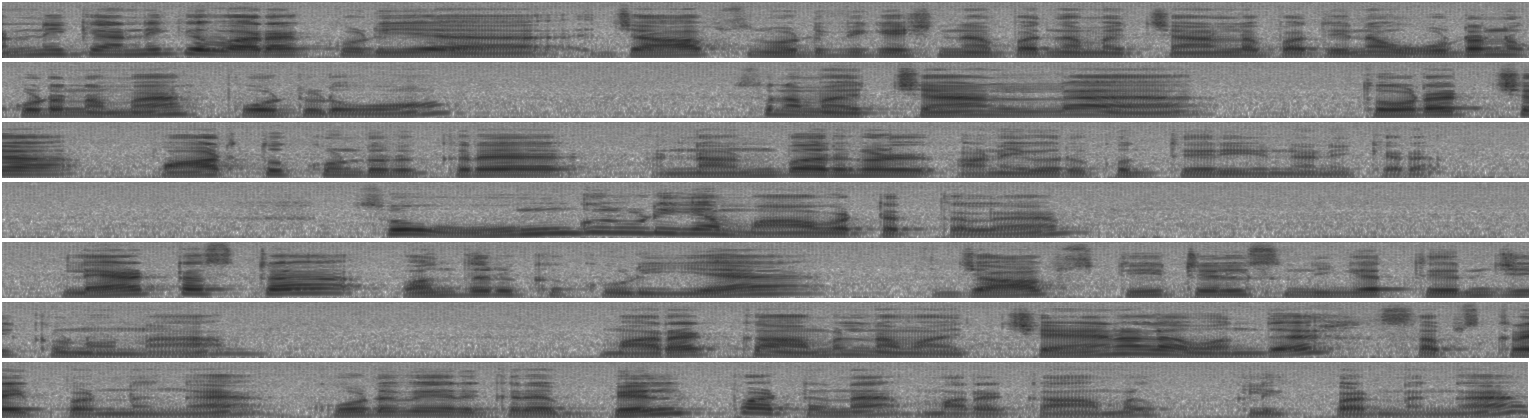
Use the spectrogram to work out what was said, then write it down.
அன்றைக்கி அன்றைக்கி வரக்கூடிய ஜாப்ஸ் நோட்டிஃபிகேஷனை பற்றி நம்ம சேனலை பார்த்தீங்கன்னா உடனுக்குடன் நம்ம போட்டுடுவோம். ஸோ நம்ம சேனலில் தொடர்ச்சியாக பார்த்து கொண்டிருக்கிற நண்பர்கள் அனைவருக்கும் தெரியும்னு நினைக்கிறேன். ஸோ உங்களுடைய மாவட்டத்தில் லேட்டஸ்ட்டாக வந்திருக்கக்கூடிய ஜாப்ஸ் டீட்டெயில்ஸ் நீங்கள் தெரிஞ்சுக்கணுன்னா மறக்காமல் நம்ம சேனலை வந்து சப்ஸ்கிரைப் பண்ணுங்கள் கூடவே இருக்கிற பெல் பட்டனை மறக்காமல் கிளிக் பண்ணுங்கள்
